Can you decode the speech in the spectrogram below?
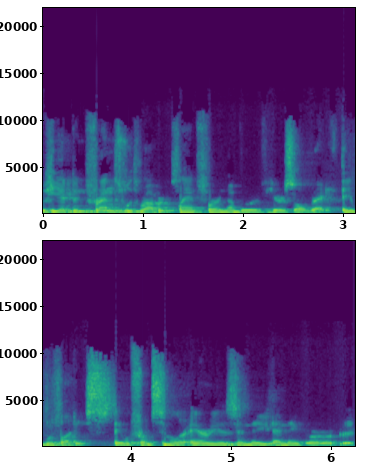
he had been friends with Robert Plant for a number of years already. They were buddies. They were from similar areas, and they and they were uh,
